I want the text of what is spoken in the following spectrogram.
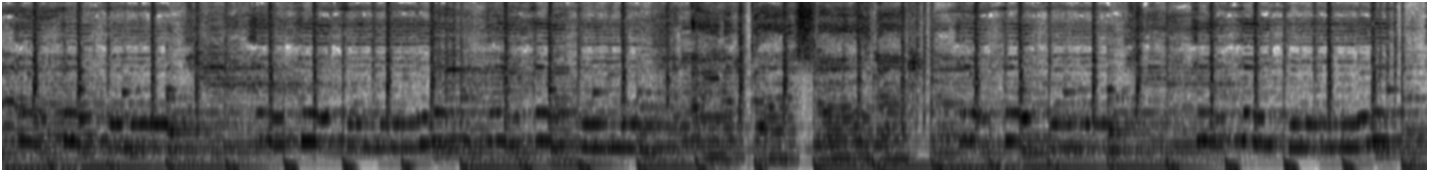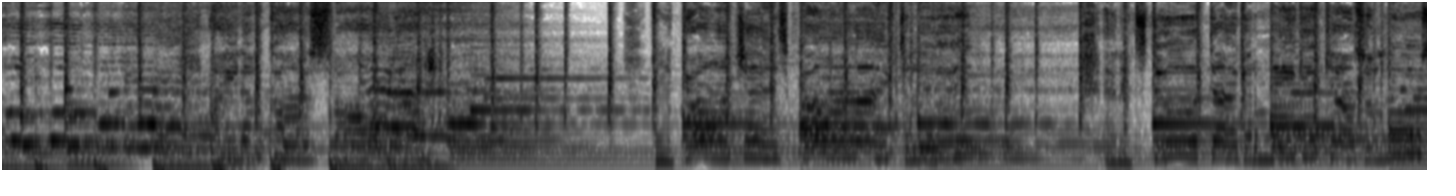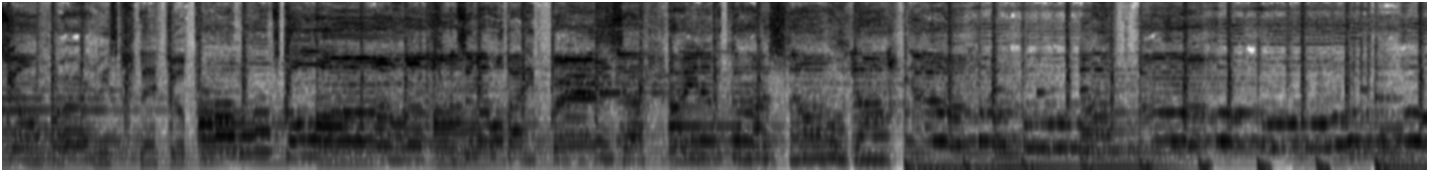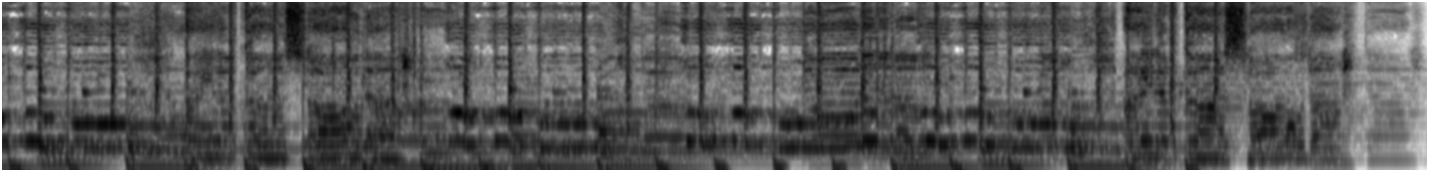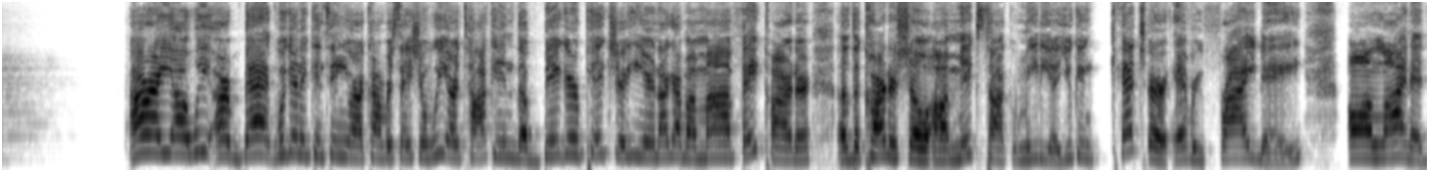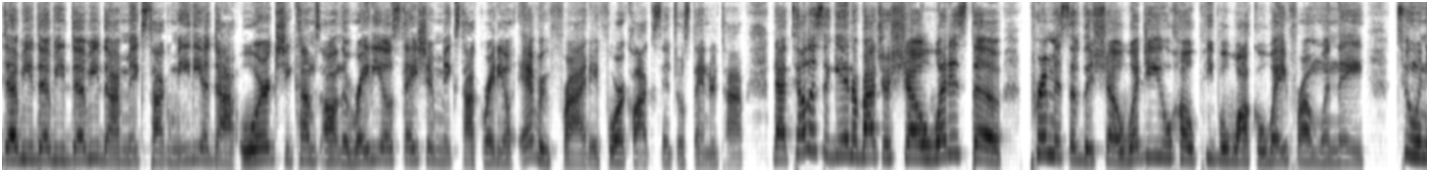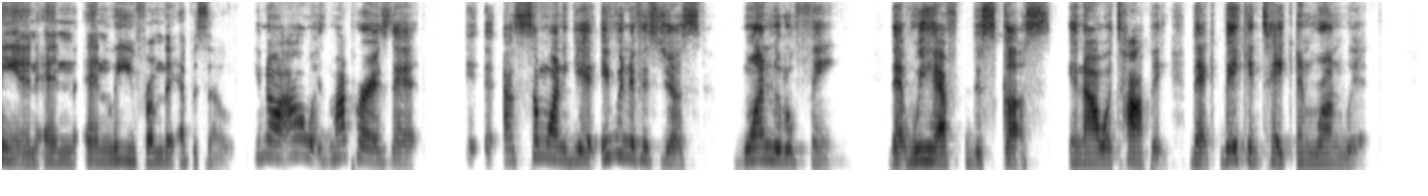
Our conversation. We are talking the bigger picture here, and I got my mom, Faye Carter, of The Carter Show on Mix Talk Media. You can catch her every Friday online at www.mixtalkmedia.org. She comes on the radio station, Mix Talk Radio, every Friday, 4 o'clock Central Standard Time. Now, tell us again about your show. What is the premise of the show? What do you hope people walk away from when they tune in and, and leave from the episode? you know, I always my prayer is that uh, someone to get, even if it's just one little thing that we have discussed in our topic that they can take and run with,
